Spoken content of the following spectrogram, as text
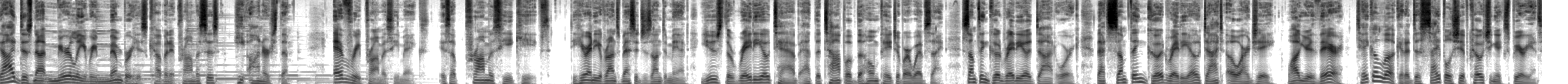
God does not merely remember his covenant promises, he honors them. Every promise he makes is a promise he keeps. To hear any of Ron's messages on demand, use the radio tab at the top of the homepage of our website, somethinggoodradio.org. That's somethinggoodradio.org. While you're there, take a look at a discipleship coaching experience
